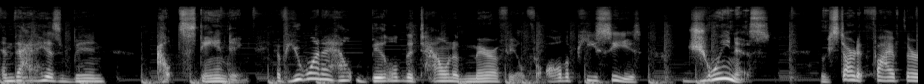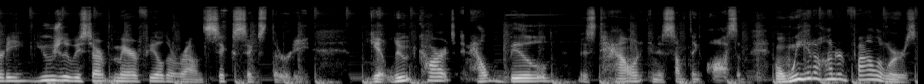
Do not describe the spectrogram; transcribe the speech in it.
and that has been outstanding. If you want to help build the town of Merrifield for all the PCs, join us. We start at 5:30. Usually we start Merrifield around 6 6:30. Get loot carts and help build this town into something awesome. And when we hit 100 followers,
